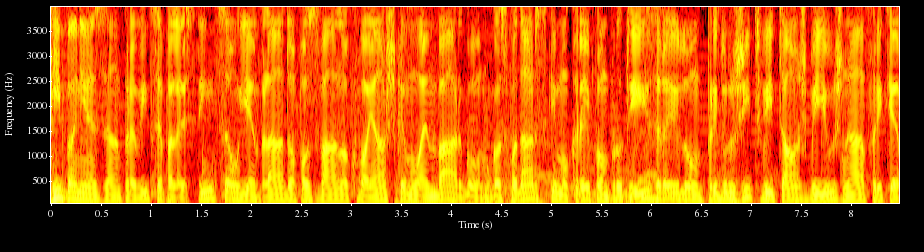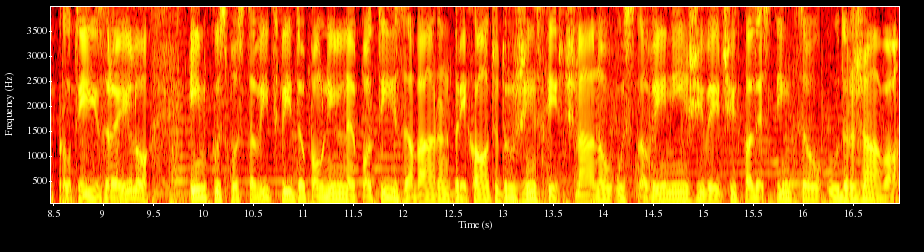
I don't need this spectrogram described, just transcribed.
Gibanje za pravice palestincev je vlado pozvalo k vojaškemu embargu, gospodarskim ukrepom proti Izraelu, pridružitvi tožbi Južne Afrike proti Izraelu in k vzpostavitvi dopolnilne poti za varen prihod družinskih članov v Sloveniji živečih palestincev v državo.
